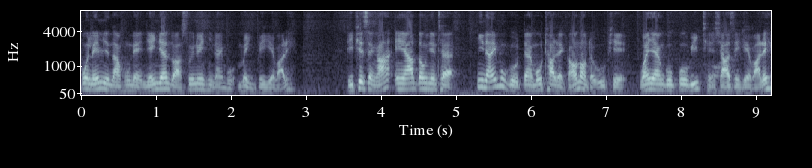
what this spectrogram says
ပွင့်လင်းမြင်သာမှုနဲ့ငြိမ်းချမ်းစွာဆွေးနွေးညှိနှိုင်းဖို့အမိန့်ပေးခဲ့ပါတယ်။ဒီဖြစ်စဉ်ကအင်အားသုံးခြင်းထက်ညှိနှိုင်းမှုကိုတန်ဖိုးထားတဲ့ခေါင်းဆောင်တဦးဖြစ်ဝမ်ယန်ကိုပိုပြီးထင်ရှားစေခဲ့ပါတယ်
